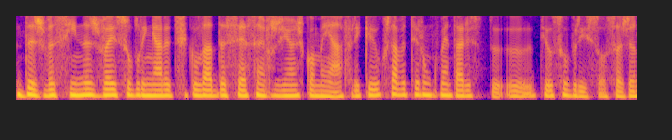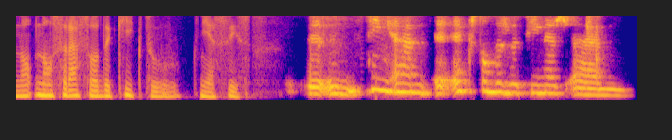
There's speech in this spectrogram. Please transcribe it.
das vacinas veio sublinhar a dificuldade de acesso em regiões como em África. Eu gostava de ter um comentário uh, teu sobre isso, ou seja, não, não será só daqui que tu conheces isso? Uh, sim, a questão das vacinas. Uh,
